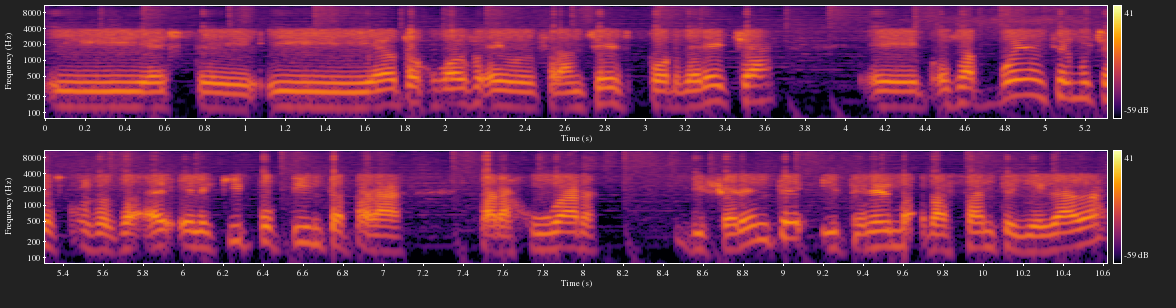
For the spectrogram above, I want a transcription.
y este y el otro jugador eh, francés por derecha. Eh, o sea, pueden ser muchas cosas. Sea, El equipo pinta para, para jugar diferente y tener ba- bastante llegada.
